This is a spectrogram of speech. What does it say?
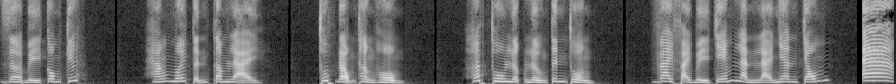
Giờ bị công kích. Hắn mới tỉnh tâm lại. Thúc động thần hồn. Hấp thu lực lượng tinh thuần. Vai phải bị chém lành lại nhanh chóng. A!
